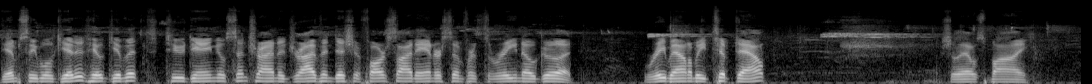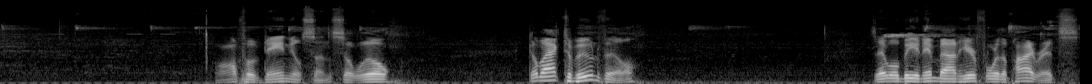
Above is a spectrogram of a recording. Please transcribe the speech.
Dempsey will get it. He'll give it to Danielson, trying to drive and dish it far side. Anderson for three, no good. Rebound will be tipped out. So that was by off of Danielson. So we'll go back to Boonville. That will be an inbound here for the Pirates.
